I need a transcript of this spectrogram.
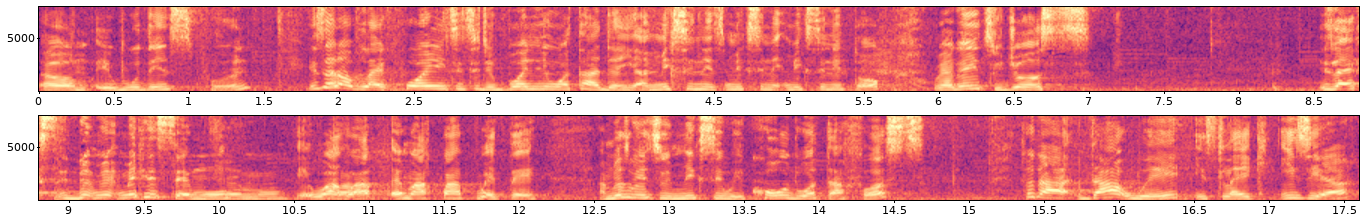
um, a wooden spoon instead of like pouring it into the boiling water then you're mixing it mixing it mixing it up we are going to just it's like making semo. Semo. Eh, eh. I'm just going to mix it with cold water first, so that that way it's like easier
